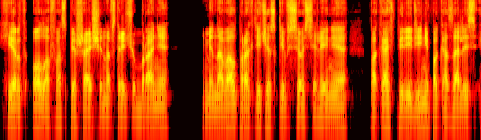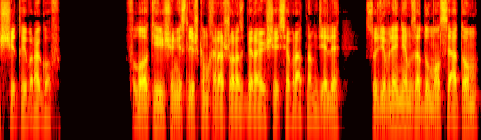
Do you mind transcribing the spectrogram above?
Хирт Олафа, спешащий навстречу брани, миновал практически все селение, пока впереди не показались щиты врагов. Флоки, еще не слишком хорошо разбирающийся в ратном деле, с удивлением задумался о том,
